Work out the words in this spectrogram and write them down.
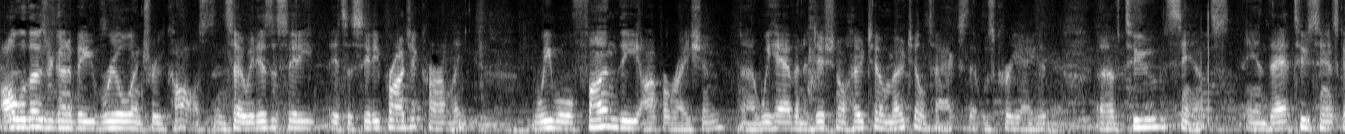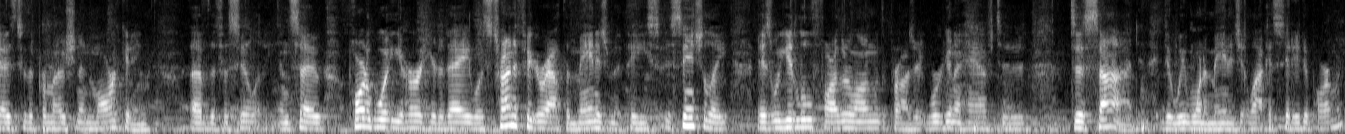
all of those are going to be real and true costs. And so it is a city, it's a city project currently. We will fund the operation. Uh, we have an additional hotel motel tax that was created of two cents, and that two cents goes to the promotion and marketing of the facility. And so part of what you heard here today was trying to figure out the management piece. Essentially, as we get a little farther along with the project, we're going to have to decide, do we want to manage it like a city department?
